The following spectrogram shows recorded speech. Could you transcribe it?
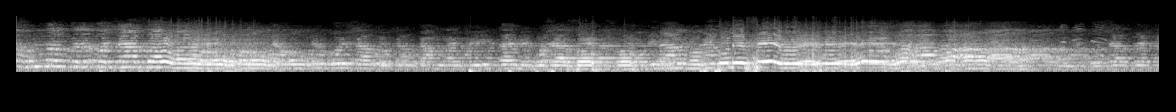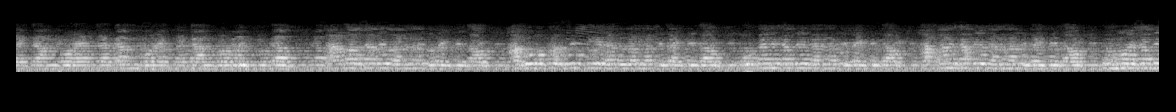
সুন্দর করে পয়সা আছো এখন তুমি পয়সা আছো কোনো কাম নাই ফ্রি বসে মদিনার নবী বলেছে ও সাহাবা তুমি বসে আছো একটা কাম করো একটা কাম করো একটা কাম করো বলে কাম সাহাবার সাথে জান্নাতে যাইতে যাও আবু বকর সিদ্দিকের সাথে জান্নাতে যাইতে যাও হুসাইনের সাথে জান্নাতে যাইতে যাও হাসানের সাথে জান্নাতে যাইতে যাও উমরের সাথে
